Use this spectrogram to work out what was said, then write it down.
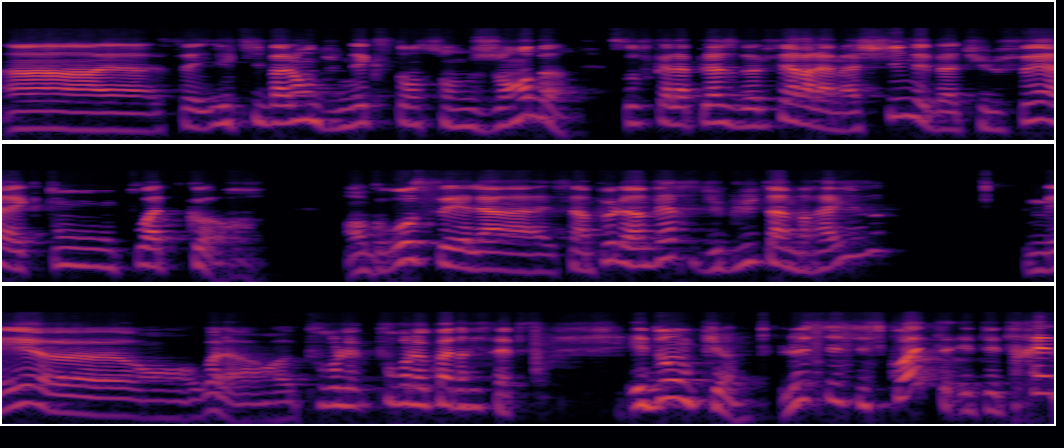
un, c'est l'équivalent d'une extension de jambe, sauf qu'à la place de le faire à la machine, et ben tu le fais avec ton poids de corps. En gros, c'est un peu l'inverse du glutam raise, mais euh, voilà, pour le, pour le quadriceps. Et donc, le CC squat était très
